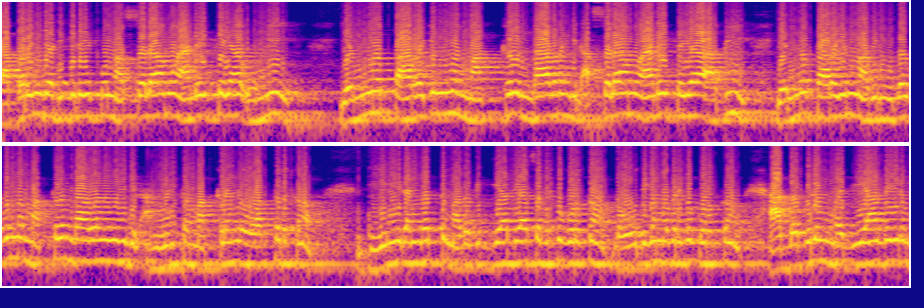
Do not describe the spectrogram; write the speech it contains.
കബറിന്റെ അരികിലേക്ക് വന്ന് അസ്സലാമു അലൈക്കയ ഉമ്മി എന്ന് പറയുന്ന മക്കൾ ഉണ്ടാവണമെങ്കിൽ അസ്സലാമു അലൈക്കയ അബി എന്ന് പറയുന്ന അതിനുതകുന്ന മക്കൾ ഉണ്ടാവണമെങ്കിൽ അങ്ങനത്തെ മക്കളെ വാർത്തെടുക്കണം ദീനി രംഗത്ത് മതവിദ്യാഭ്യാസം അവർക്ക് കൊടുക്കണം ഭൗതികം അവർക്ക് കൊടുക്കണം അതബിലും മര്യാദയിലും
